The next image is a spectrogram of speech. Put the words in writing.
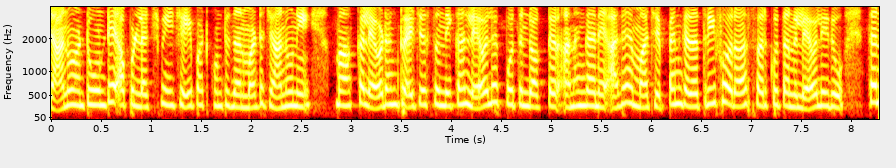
జాను అంటూ ఉంటే అప్పుడు లక్ష్మి చేయి పట్టుకుంటుంది అనమాట జానుని. మా అక్క లేవడానికి ట్రై చేస్తుంది కానీ లేవలేకపోతుంది డాక్టర్ అనగానే అదే అమ్మా చెప్పాను కదా త్రీ ఫోర్ అవర్స్ వరకు తను లేవలేదు. తన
